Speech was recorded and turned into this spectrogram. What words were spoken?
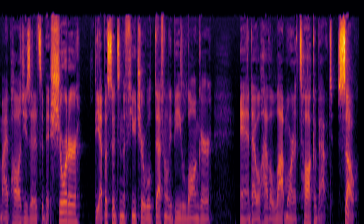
My apologies that it's a bit shorter. The episodes in the future will definitely be longer, and I will have a lot more to talk about. So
